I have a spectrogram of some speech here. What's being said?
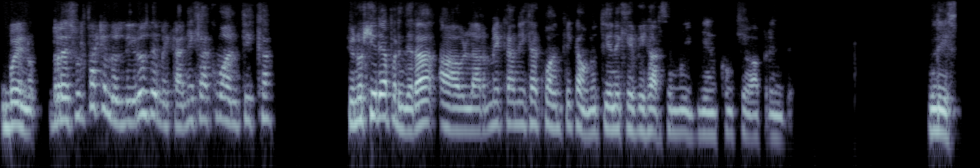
Bueno, resulta que los libros de mecánica cuántica, si uno quiere aprender a, hablar mecánica cuántica, uno tiene que fijarse muy bien con qué va a aprender. Listo.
